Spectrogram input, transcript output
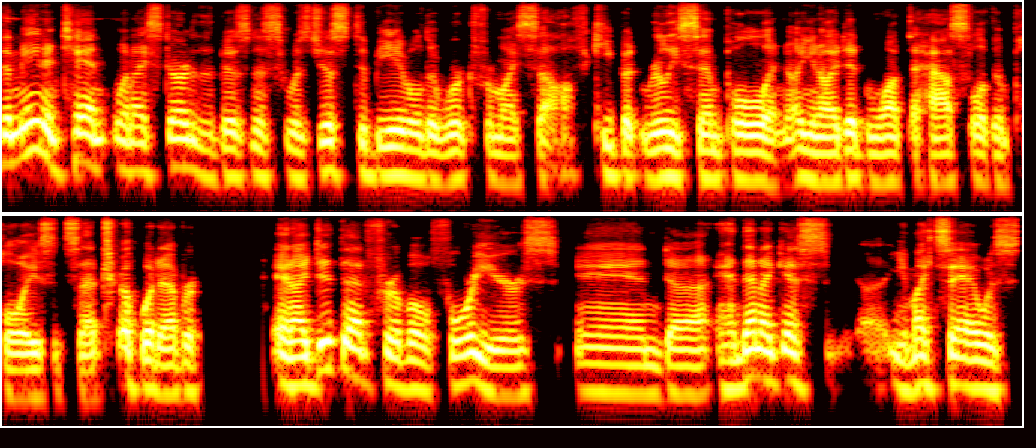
the main intent when I started the business was just to be able to work for myself, keep it really simple, and you know I didn't want the hassle of employees, etc., whatever. And I did that for about four years, and uh, and then I guess uh, you might say I was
